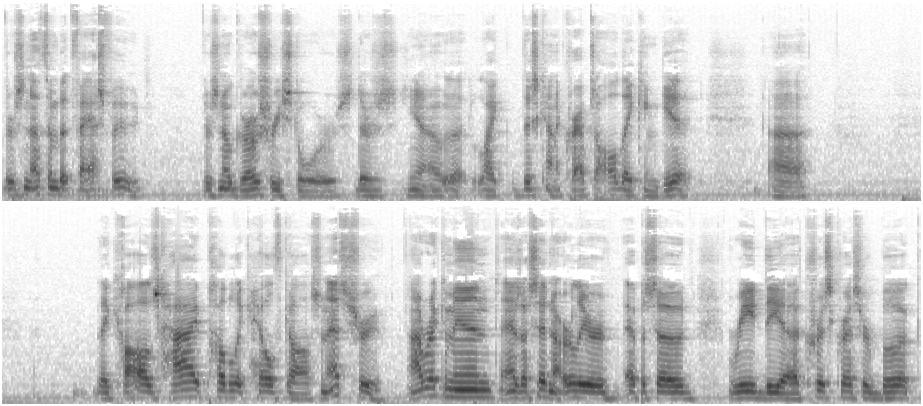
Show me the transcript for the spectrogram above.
there's nothing but fast food there's no grocery stores there's you know uh, like this kind of crap's all they can get uh, they cause high public health costs and that's true i recommend as i said in an earlier episode read the uh, chris kresser book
